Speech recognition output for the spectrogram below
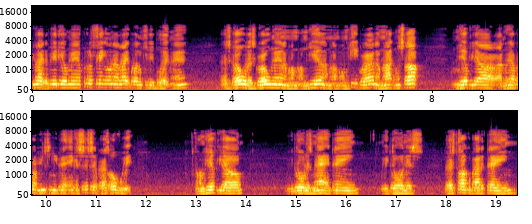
You like the video, man, put a finger on that like button for your boy, man. Let's go, let's grow, man. I'm, I'm, I'm here. I'm, I'm, I'm keep grinding. I'm not gonna stop. I'm here for y'all. I know y'all probably used to me being inconsistent, but that's over with. I'm here for y'all. We doing this Madden thing we doing this. Let's talk about a thing,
